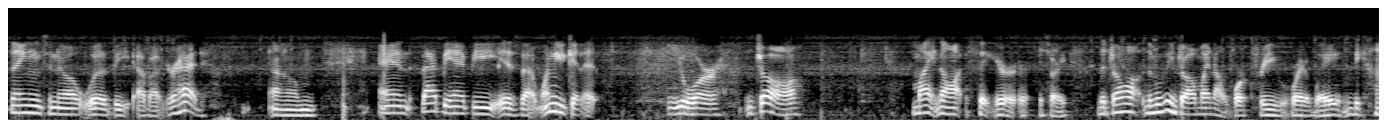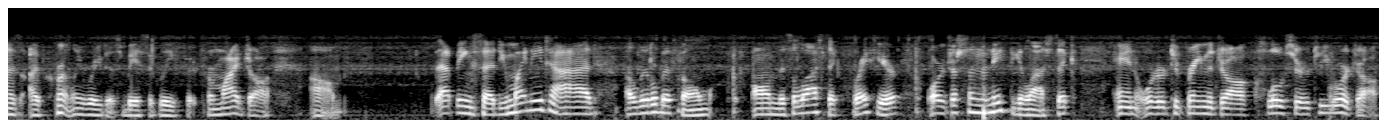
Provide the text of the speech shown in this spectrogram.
thing to know would be about your head. Um, and that BMP is that when you get it, your jaw might not fit your, sorry, the jaw, the moving jaw might not work for you right away because I've currently rigged it to basically fit for my jaw. Um, that being said, you might need to add a little bit of foam on this elastic right here, or just underneath the elastic, in order to bring the jaw closer to your jaw.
